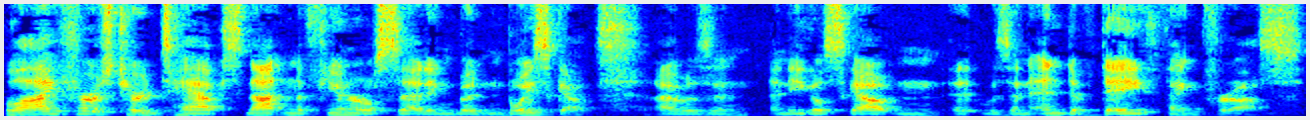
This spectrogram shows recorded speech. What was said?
Well, I first heard taps not in a funeral setting, but in Boy Scouts. I was an, an Eagle Scout, and it was an end of day thing for us.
